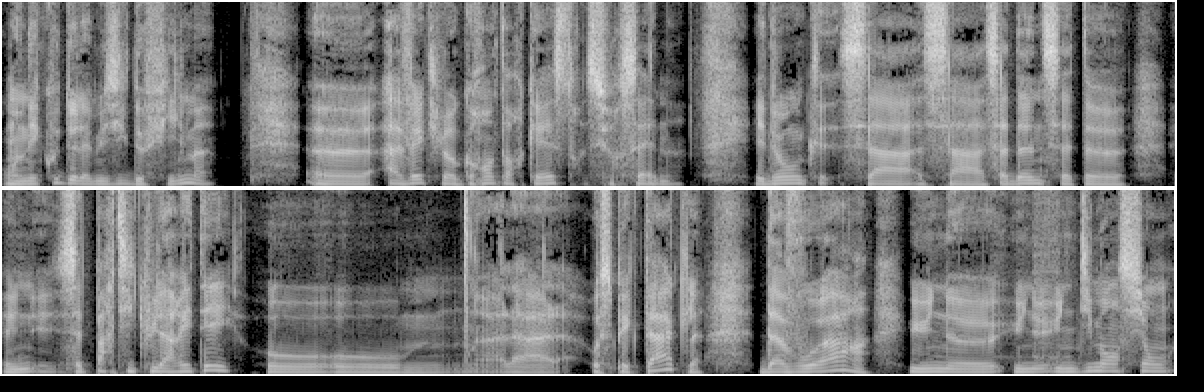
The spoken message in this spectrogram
on écoute de la musique de film euh, avec le grand orchestre sur scène. Et donc ça, ça, ça donne cette, euh, une, cette particularité au, à la, au spectacle d'avoir une, une, une dimension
